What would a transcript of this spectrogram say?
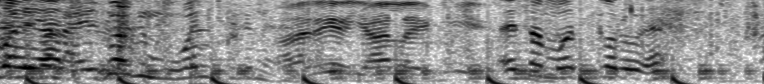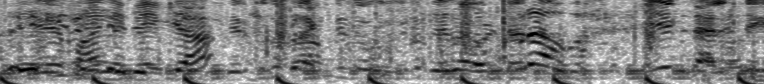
नहीं ऐसा मत करो यार ये देख क्या तेरे को तो प्रैक्टिस होगी, तेरा ये एक टैलेंट है।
